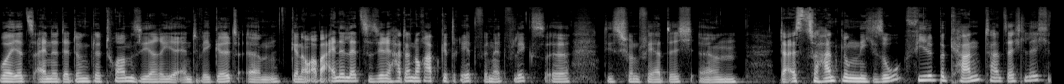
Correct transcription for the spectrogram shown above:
wo er jetzt eine Der dunkle Turm-Serie entwickelt. Ähm, genau, aber eine letzte Serie hat er noch abgedreht für Netflix. Äh, die ist schon fertig. Ähm, da ist zur Handlung nicht so viel bekannt tatsächlich,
